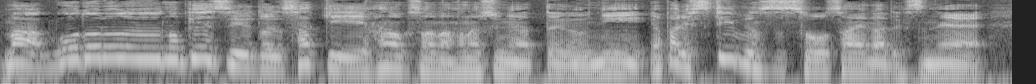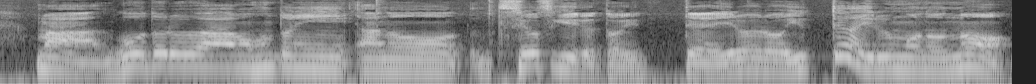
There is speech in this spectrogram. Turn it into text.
まあ、5ドルのケースで言うと、さっき花子さんの話にあったように、やっぱりスティーブンス総裁がですね、まあ、5ドルはもう本当に、あの、強すぎると言って、いろいろ言ってはいるものの、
